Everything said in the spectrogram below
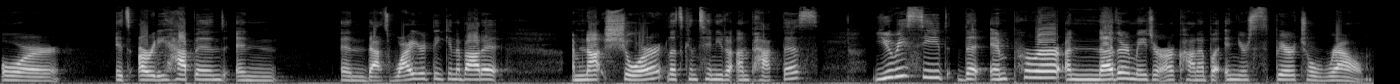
or it's already happened, and and that's why you're thinking about it I'm not sure. Let's continue to unpack this. You received the Emperor, another major arcana, but in your spiritual realm.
